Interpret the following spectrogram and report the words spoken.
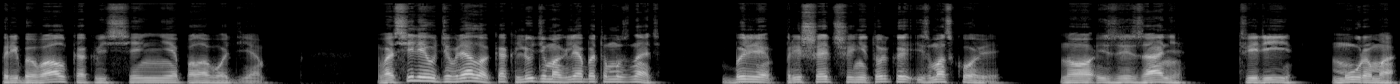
пребывал, как весеннее половодье. Василия удивляло, как люди могли об этом узнать. Были пришедшие не только из Московии, но из Рязани, Твери, Мурома,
